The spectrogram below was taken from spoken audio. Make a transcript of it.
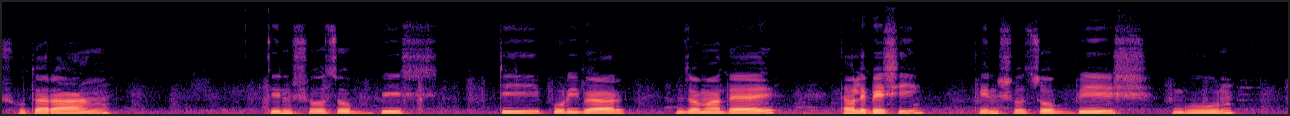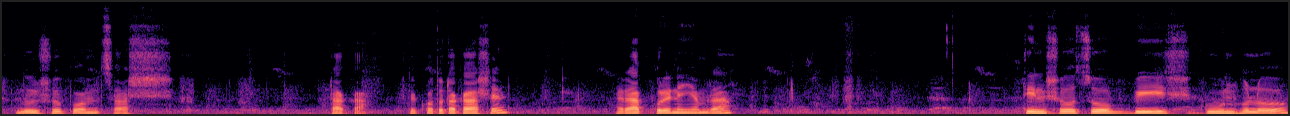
সুতরাং তিনশো চব্বিশটি পরিবার জমা দেয়, তাহলে বেশি, তিনশো চব্বিশ গুণ দুইশো পঞ্চাশ। টাকা। তো কত টাকা আসে? রাফ করে নেই আমরা। তিনশো চব্বিশ গুণ হলো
